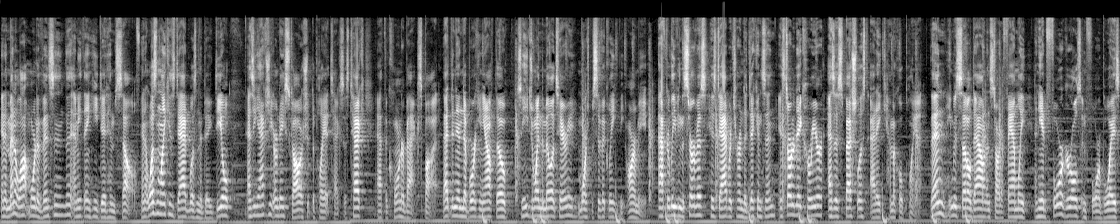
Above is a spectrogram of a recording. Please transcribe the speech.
and it meant a lot more to Vincent than anything he did himself. And it wasn't like his dad wasn't a big deal, as he actually earned a scholarship to play at Texas Tech at the cornerback spot. That didn't end up working out though, so he joined the military, more specifically the Army. After leaving the service, his dad returned to Dickinson and started a career as a specialist at a chemical plant. Then he would settle down and start a family, and he had four girls and four boys,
